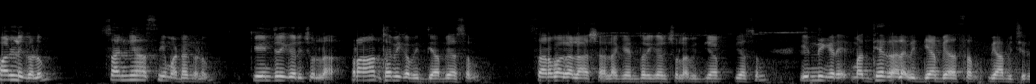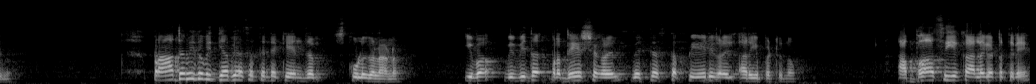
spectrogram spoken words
പള്ളികളും സന്യാസി മഠങ്ങളും കേന്ദ്രീകരിച്ചുള്ള പ്രാഥമിക വിദ്യാഭ്യാസം സർവകലാശാല കേന്ദ്രീകരിച്ചുള്ള വിദ്യാഭ്യാസം എന്നിങ്ങനെ മധ്യകാല വിദ്യാഭ്യാസം വ്യാപിച്ചിരുന്നു. പ്രാഥമിക വിദ്യാഭ്യാസത്തിന്റെ കേന്ദ്രം സ്കൂളുകളാണ്. ഇവ വിവിധ പ്രദേശങ്ങളിൽ വ്യത്യസ്ത പേരുകളിൽ അറിയപ്പെട്ടിരുന്നു. അബ്ബാസിയ കാലഘട്ടത്തിലെ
